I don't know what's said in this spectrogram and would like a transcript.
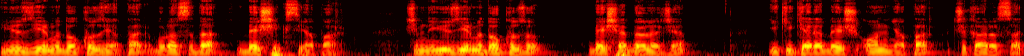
129 yapar. Burası da 5x yapar. Şimdi 129'u 5'e böleceğim. 2 kere 5 10 yapar. Çıkarırsak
